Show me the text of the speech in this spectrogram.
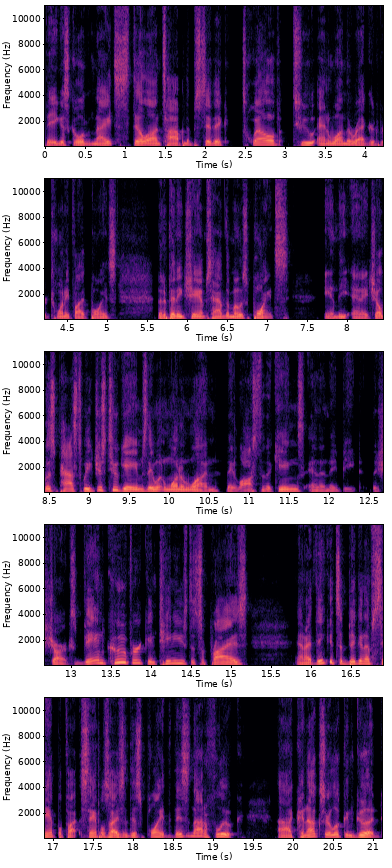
Vegas Golden Knights still on top of the Pacific, 12 2 and 1 the record for 25 points. The defending champs have the most points in the NHL. This past week, just two games, they went one and one. They lost to the Kings and then they beat the Sharks. Vancouver continues to surprise, and I think it's a big enough sample sample size at this point that this is not a fluke. Uh, Canucks are looking good,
